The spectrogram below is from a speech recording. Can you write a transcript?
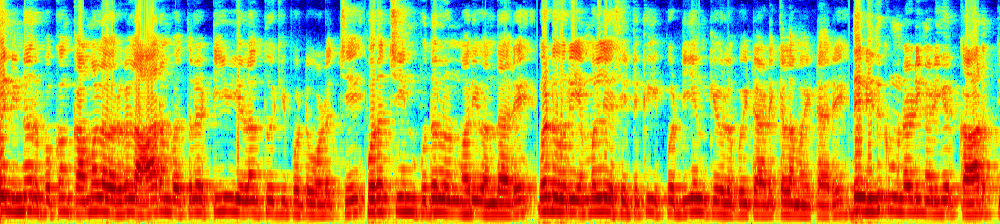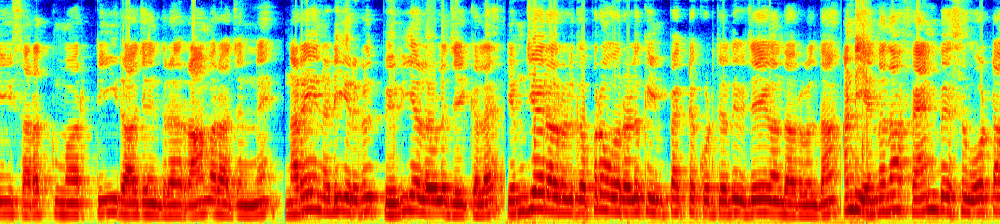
தென் இன்னொரு பக்கம் கமல் அவர்கள் ஆரம்பத்துல டிவி எல்லாம் தூக்கி போட்டு உடைச்சு புரட்சியின் புதல்வன் மாதிரி வந்தாரு. பட் ஒரு எம்எல்ஏ சீட்டுக்கு இப்போ டிஎம்கேவில் போயிட்டு அடைக்கலம் ஆயிட்டாரு தென் இதுக்கு முன்னாடி நடிகர் கார்த்தி சரத்குமார் டி ராஜேந்திர ராமராஜன் நிறைய நடிகர்கள் பெரிய அளவுல ஜெயிக்கல. எம்ஜிஆர் அவர்களுக்கு அப்புறம் ஓரளவுக்கு இம்பாக்ட கொடுத்தது விஜயகாந்த் அவர்கள் தான். அண்ட் என்னதான் ஃபேன் பேஸ் ஓட்டா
